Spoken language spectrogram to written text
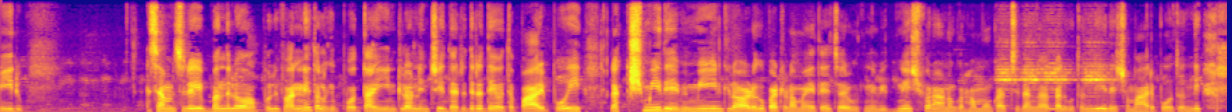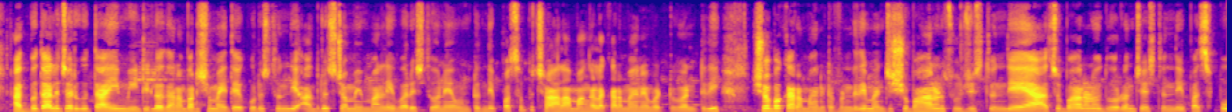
మీరు సమస్యలు ఇబ్బందులు అప్పులు ఇవన్నీ తొలగిపోతాయి. ఇంట్లో నుంచి దరిద్ర దేవత పారిపోయి లక్ష్మీదేవి మీ ఇంట్లో అడుగు పెట్టడం అయితే జరుగుతుంది. విఘ్నేశ్వర అనుగ్రహము ఖచ్చితంగా కలుగుతుంది. దిశ మారిపోతుంది. అద్భుతాలు జరుగుతాయి. మీ ఇంటిలో ధనవర్షం అయితే కురుస్తుంది. అదృష్టం మిమ్మల్ని వరిస్తూనే ఉంటుంది. పసుపు చాలా మంగళకరమైనటువంటిది శుభకరమైనటువంటిది. మంచి శుభాలను సూచిస్తుంది. అశుభాలను దూరం చేస్తుంది. పసుపు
